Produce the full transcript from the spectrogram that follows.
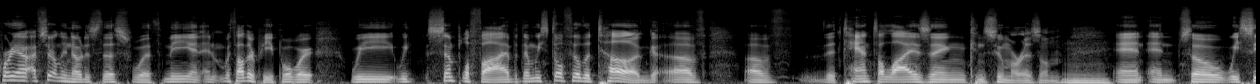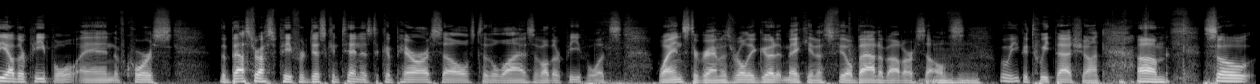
Courtney, I've certainly noticed this with me and, and with other people where we we simplify, but then we still feel the tug of of the tantalizing consumerism, and and so we see other people, and of course, the best recipe for discontent is to compare ourselves to the lives of other people. It's why Instagram is really good at making us feel bad about ourselves. Oh, you could tweet that, Sean. Um, so,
